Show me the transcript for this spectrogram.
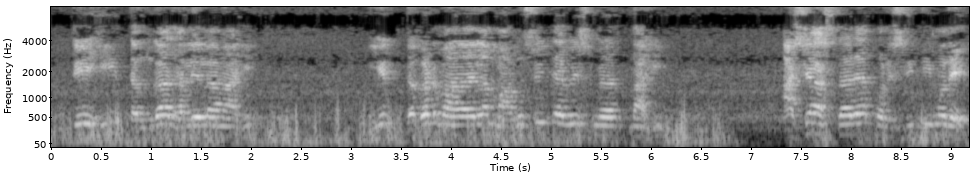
कुठेही दंगा झालेला नाही. एक दगड मारायला माणूसही त्यावेळेस मिळत नाही. अशा असणाऱ्या परिस्थितीमध्ये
